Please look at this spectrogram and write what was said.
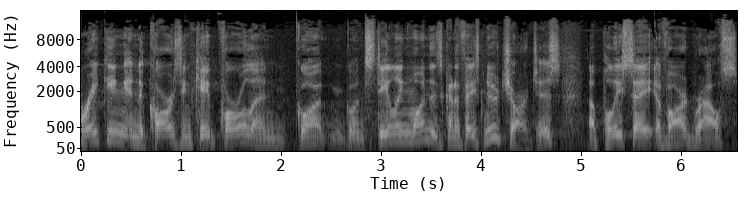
breaking into cars in Cape Coral and going, going stealing one is going to face new charges. Now, police say Evard Rouse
